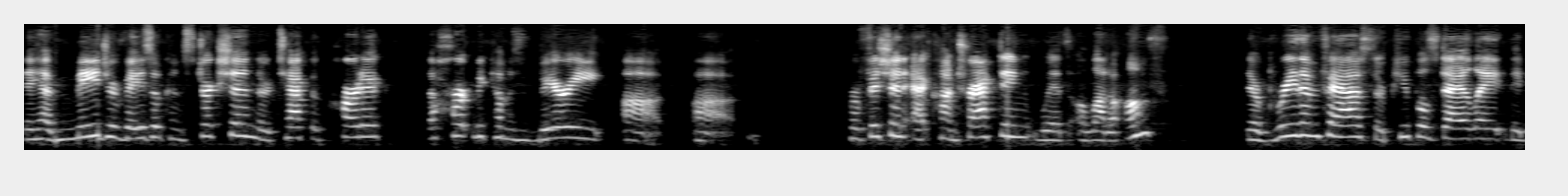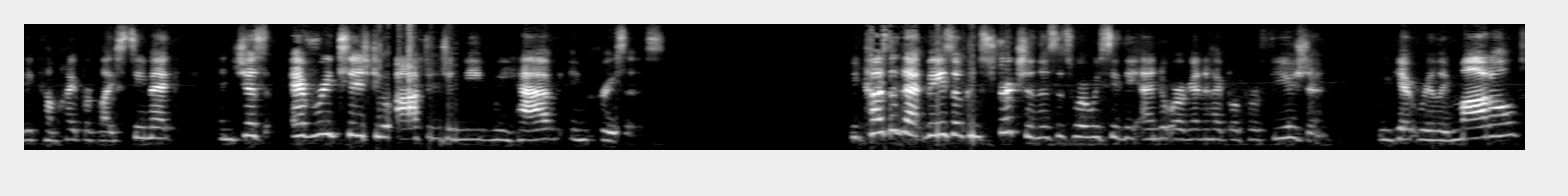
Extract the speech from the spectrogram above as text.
They have major vasoconstriction, they're tachycardic. The heart becomes very uh, uh, proficient at contracting with a lot of umph. They're breathing fast, their pupils dilate, they become hyperglycemic, and just every tissue oxygen need we have increases. Because of that vasoconstriction, this is where we see the end organ hypoperfusion. We get really mottled,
